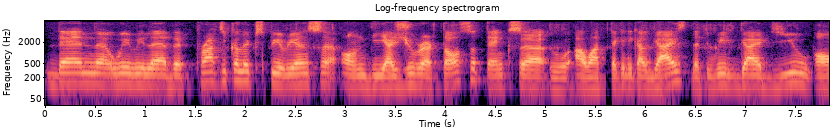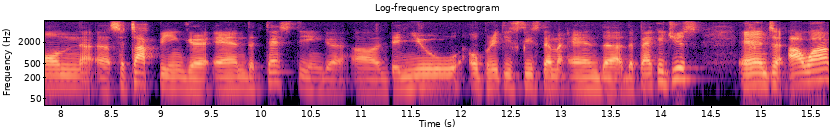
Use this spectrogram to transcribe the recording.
Then uh, we will have a practical experience uh, on the Azure RTOS, thanks uh, to our technical guys that will guide you on uh, setuping and testing uh, the new operating system and uh, the packages. And our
